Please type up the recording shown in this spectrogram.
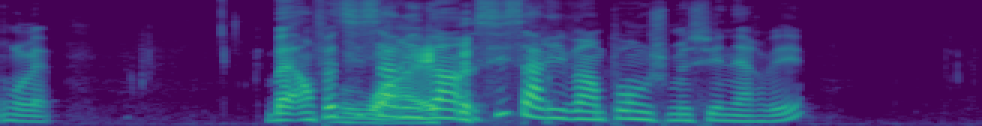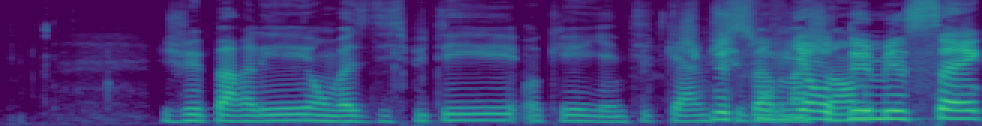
Ouais. Bah, en fait, si, Ouais. ça arrive à, un- si ça arrive à un point où je me suis énervée, je vais parler, on va se disputer. Ok, il y a une petite Je calme, me je, suis pas dans ma souviens en chambre. 2005.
